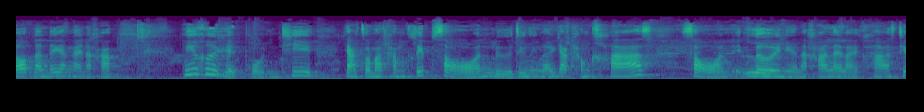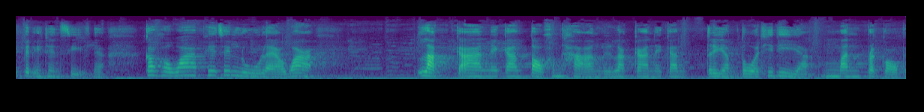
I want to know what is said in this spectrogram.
รอบนั้นได้ยังไงนะคะ นี่คือเหตุผลที่อยากจะมาทำคลิปสอนหรือจริง ๆ แล้วอยากทำคลาสสอนเลยเนี่ยนะคะ หลาย ๆ คลาสที่เป็น intensive เนี่ย ก็เพราะว่าพี่จะรู้แล้วว่า หลักการในการตอบคำถาม หรือหลักการในการเตรียมตัวที่ดีอะมันประกอบไป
